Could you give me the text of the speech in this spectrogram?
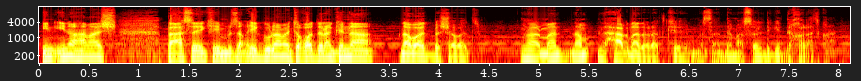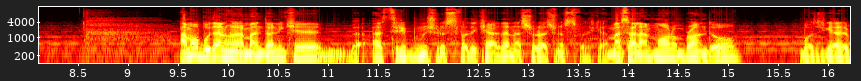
این اینا همش بحثایی که امروز هم یه گروه هم اعتقاد دارن که نه نباید بشود. هنرمند حق ندارد که مثلا در مسائل دیگه دخالت کنه اما بودن هنرمندانی که از تریبونشون استفاده کردن از شهرتشون استفاده کردن. مثلا مارون براندو بازیگر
